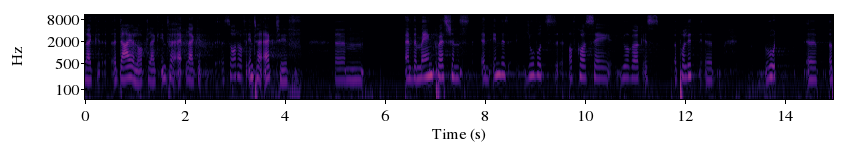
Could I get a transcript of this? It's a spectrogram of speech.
like a dialogue, like like a sort of interactive, um, and the main questions. And in this, you would of course say your work is a, polit, uh, root, uh, a,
